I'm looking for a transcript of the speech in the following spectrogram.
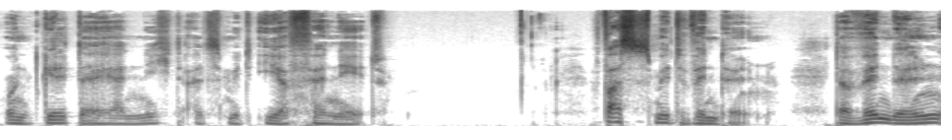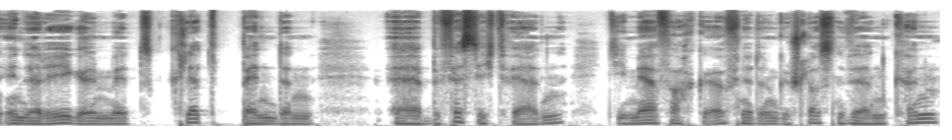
und gilt daher nicht als mit ihr vernäht. Was ist mit Windeln? Da Windeln in der Regel mit Klettbändern äh, befestigt werden, die mehrfach geöffnet und geschlossen werden können,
